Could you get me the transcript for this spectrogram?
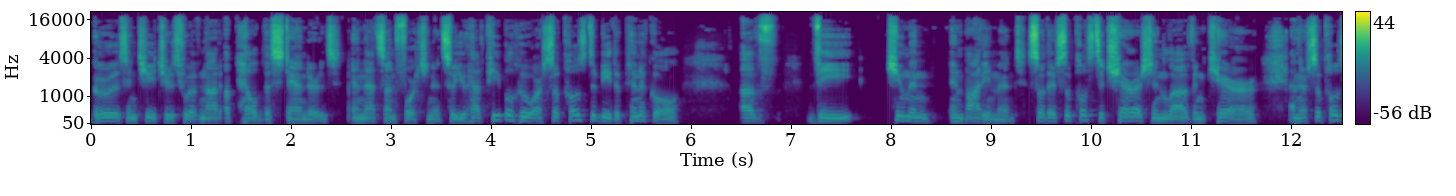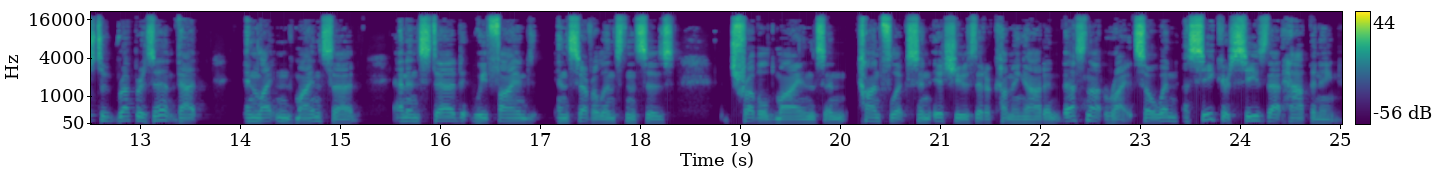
gurus and teachers who have not upheld the standards, and that's unfortunate. So you have people who are supposed to be the pinnacle of the human embodiment. So they're supposed to cherish and love and care, and they're supposed to represent that enlightened mindset. And instead, we find in several instances troubled minds and conflicts and issues that are coming out. And that's not right. So when a seeker sees that happening,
